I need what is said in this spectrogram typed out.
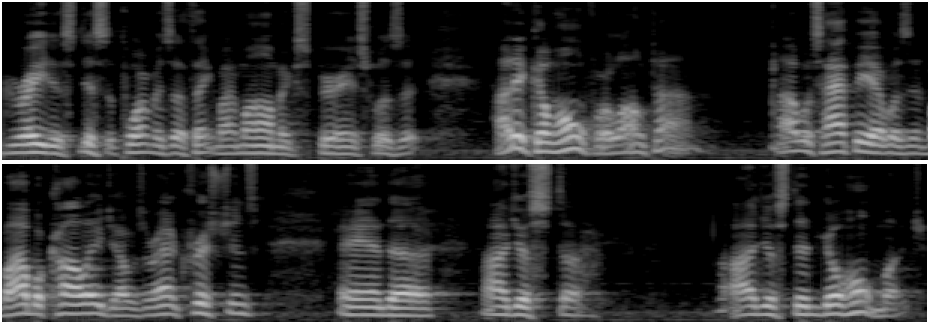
greatest disappointments I think my mom experienced was that I didn't come home for a long time. I was happy. I was in Bible college. I was around Christians, and uh, I just, uh, I just didn't go home much.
